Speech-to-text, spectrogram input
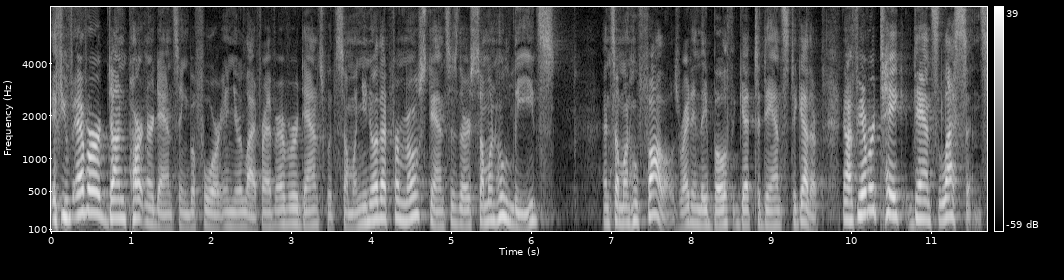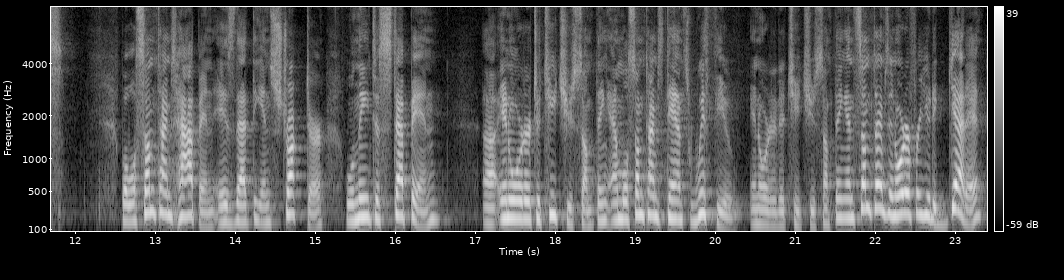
If you've ever done partner dancing before in your life, or have ever danced with someone, you know that for most dances, there's someone who leads and someone who follows, right? And they both get to dance together. Now, if you ever take dance lessons, what will sometimes happen is that the instructor will need to step in uh, in order to teach you something and will sometimes dance with you in order to teach you something. And sometimes, in order for you to get it,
